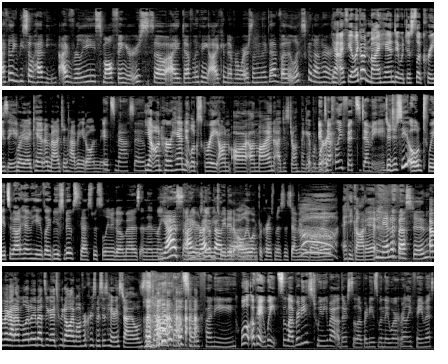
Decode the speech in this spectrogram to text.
I feel like it'd be so heavy. I have really small fingers, so I definitely think I could never wear something like that. But it looks good on her. Yeah, I feel like on my hand it would just look crazy. Right, I can't imagine having it on me. It's massive. Yeah, on her hand it looks great. On uh, on mine, I just don't think it would work. It definitely fits Demi. Did you see old tweets about him? He like used to be obsessed with Selena Gomez, and then like Yes, 10 I years read ago about he tweeted, that. "All I want for Christmas is Demi Lovato." and he got it. He manifested. Oh my god, I'm literally about to go tweet all I want for Christmas is Harry Styles. Stop, that's so funny. Well, okay, wait. Celebrities tweeting about other celebrities when they weren't really famous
